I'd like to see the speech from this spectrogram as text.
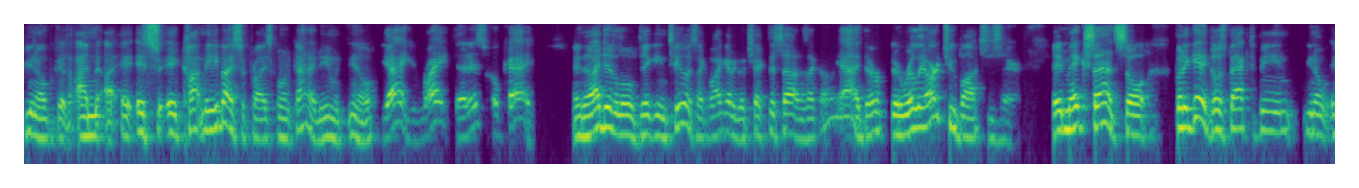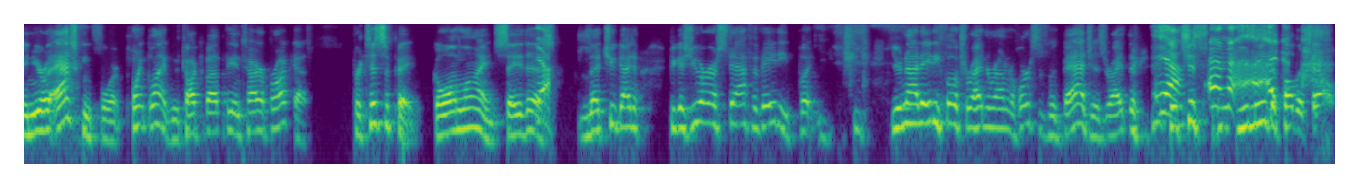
you know, because I'm, it's, it caught me by surprise going, God, I didn't even, you know, yeah, you're right. That is okay. And then I did a little digging too. It's like, well, I got to go check this out. I was like, oh yeah, there, there really are two boxes there. It makes sense. So, but again, it goes back to being, you know, and you're asking for it point blank. We've talked about the entire broadcast. Participate, go online, say this, Yeah. let you guys, because you are a staff of 80, but you're not 80 folks riding around on horses with badges, right? They're- Yeah. It's just, And you need I- the public's help.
